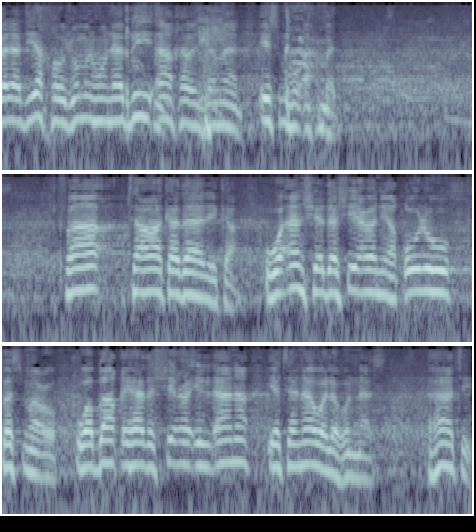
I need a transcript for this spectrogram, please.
بلد يخرج منه نبي آخر الزمان اسمه أحمد. فترك ذلك. وأنشد شعرا يقوله فاسمعوا. وباقي هذا الشعر الآن يتناوله الناس. هاتي.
